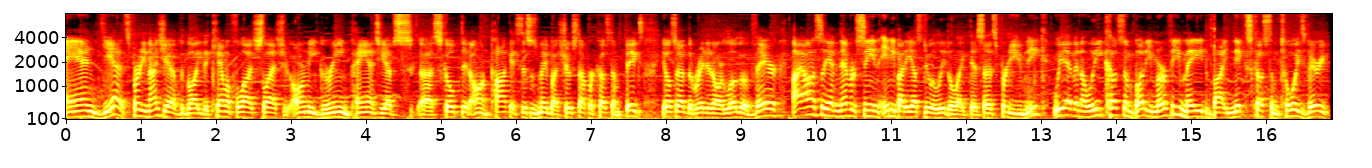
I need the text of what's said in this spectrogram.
and yeah, it's pretty nice. You have like the camouflage slash army green pants. You have uh, sculpted on pockets. This was made by Showstopper Custom Figs. You also have the Rated R logo there. I honestly have never seen anybody else do a Lita like this, so that's pretty unique. We have an Elite Custom Buddy Murphy made by Nick's Custom Toys. Very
